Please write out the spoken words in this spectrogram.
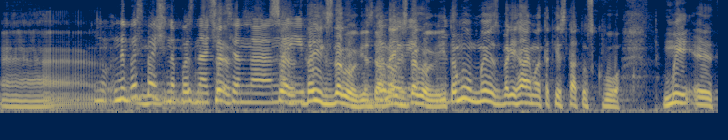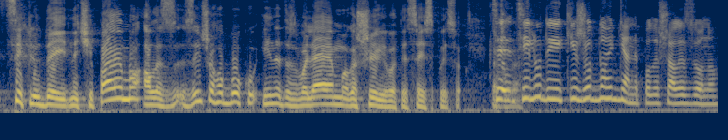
Е, Ну, небезпечно позначиться це- на- це на їх на їх здоров'я, да, на їх здоров'я. І тому ми зберігаємо такий статус-кво. Ми е, цих людей не чіпаємо, але з, з іншого боку і не дозволяємо розширювати цей список. Це ці люди, які жодного дня не полишали зону.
